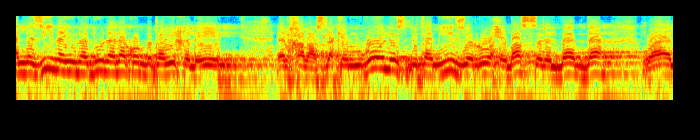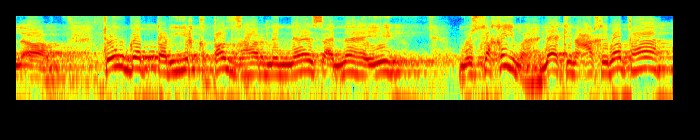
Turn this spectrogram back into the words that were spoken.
الذين ينادون لكم بطريق الإيه؟ الخلاص لكن بولس بتمييز الروح بص للباب ده وقال آه توجد طريق تظهر للناس أنها إيه؟ مستقيمة لكن عاقبتها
